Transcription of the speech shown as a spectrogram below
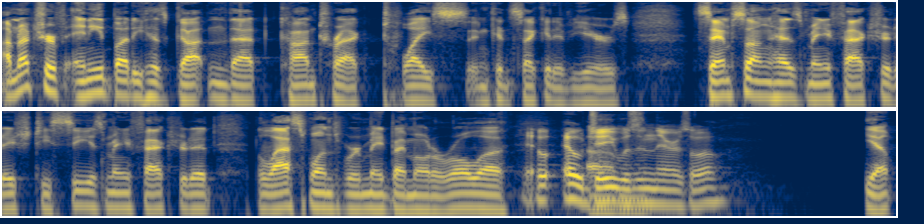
I'm not sure if anybody has gotten that contract twice in consecutive years. Samsung has manufactured. HTC has manufactured it. The last ones were made by Motorola. LG um, was in there as well. Yep.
